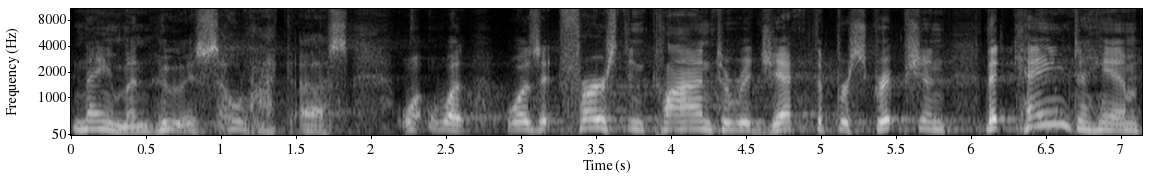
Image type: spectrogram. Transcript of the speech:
Naaman, who is so like us, was at first inclined to reject the prescription that came to him,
